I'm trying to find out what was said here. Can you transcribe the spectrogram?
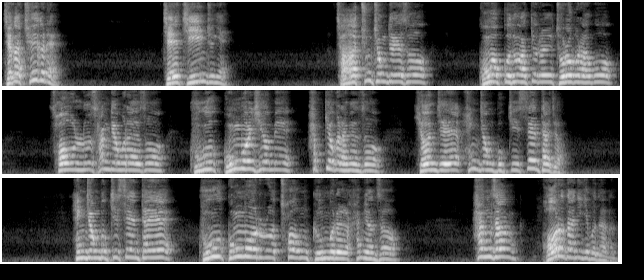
제가 최근에 제 지인 중에 저 충청도에서 공업고등학교를 졸업을 하고 서울로 상경을 해서 구급 공무원 시험에 합격을 하면서 현재 행정복지센터죠. 행정복지센터에 구급 공무원으로 처음 근무를 하면서 항상 걸어 다니기보다는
